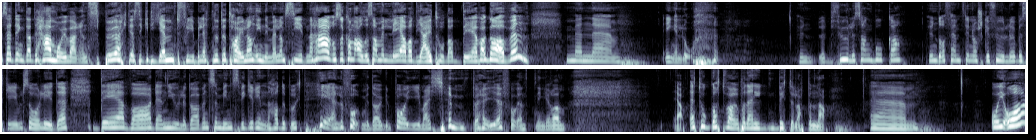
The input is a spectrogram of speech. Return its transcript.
Så jeg tenkte at det her må jo være en spøk. De har sikkert gjemt flybillettene til Thailand innimellom sidene her, og så kan alle sammen le av at jeg trodde at det var gaven. Men eh, ingen lo. Fuglesangboka 150 norske fugler, beskrivelser og lyder. Det var den julegaven som min svigerinne hadde brukt hele formiddagen på å gi meg kjempehøye forventninger om. Ja, jeg tok godt vare på den byttelappen, da. Um, og i år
